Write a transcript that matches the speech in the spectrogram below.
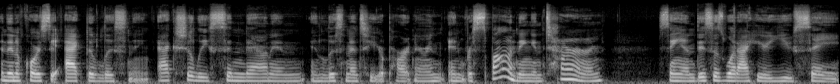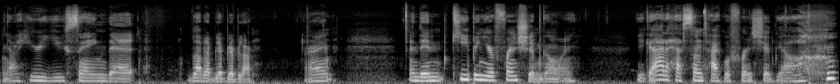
And then, of course, the active listening, actually sitting down and, and listening to your partner and, and responding in turn, saying, This is what I hear you saying. I hear you saying that, blah, blah, blah, blah, blah. Right and then keeping your friendship going. You got to have some type of friendship, y'all.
